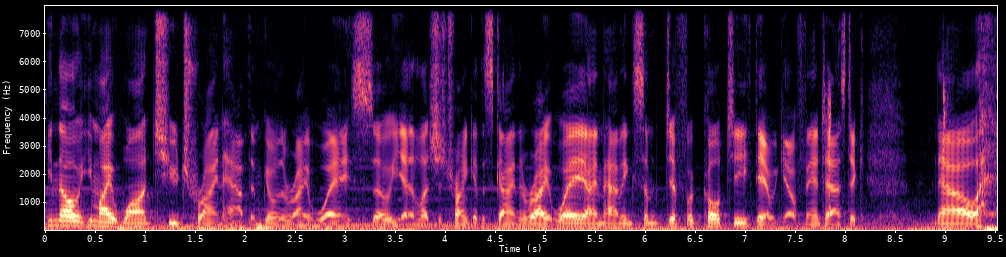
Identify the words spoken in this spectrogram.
you know, you might want to try and have them go the right way. So yeah, let's just try and get this guy in the right way. I'm having some difficulty. There we go, fantastic. Now,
